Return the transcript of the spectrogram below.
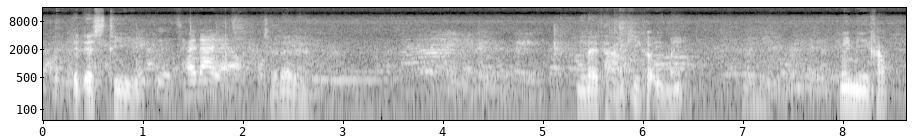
จาก SST นี่คือใช้ได้แล้วใช้ได้แล้ว มีอะไรถามพี่เขาอีกไหม ไม่มี ไม่มีครับเ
